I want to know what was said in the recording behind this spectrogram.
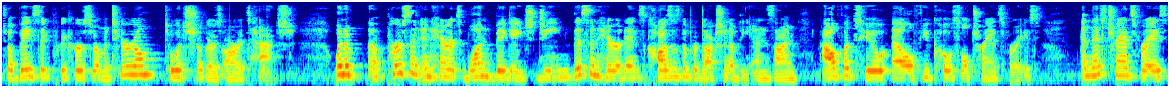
to a basic precursor material to which sugars are attached. When a, a, person inherits one big H gene, this inheritance causes the production of the enzyme alpha-2-L-fucosyl transferase and this transferase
